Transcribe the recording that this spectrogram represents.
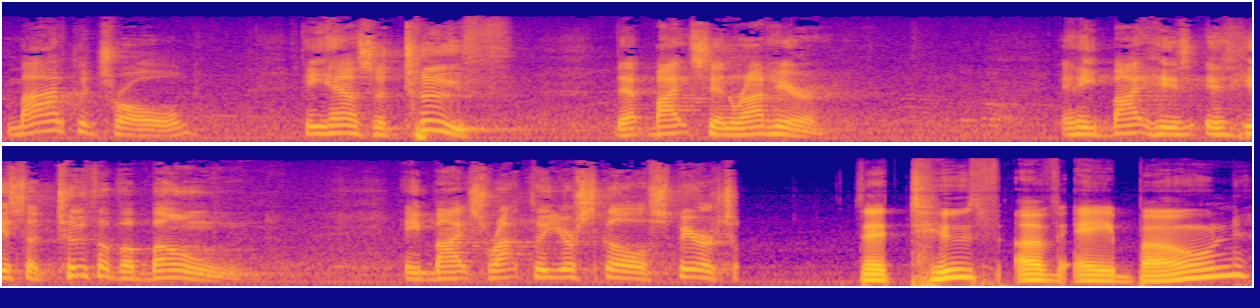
mind control, he has a tooth that bites in right here. And he bites, his he's a tooth of a bone. He bites right through your skull spiritually. The tooth of a bone,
